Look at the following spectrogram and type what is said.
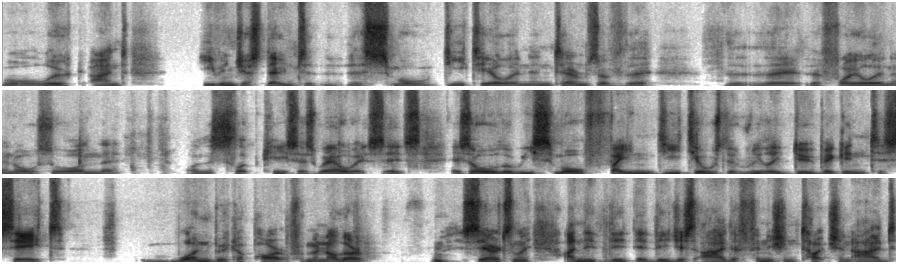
will look. And even just down to the small detailing in terms of the the the, the foiling and also on the on the slipcase as well. It's it's it's all the wee small fine details that really do begin to set one book apart from another certainly. And they, they they just add a finishing touch and add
